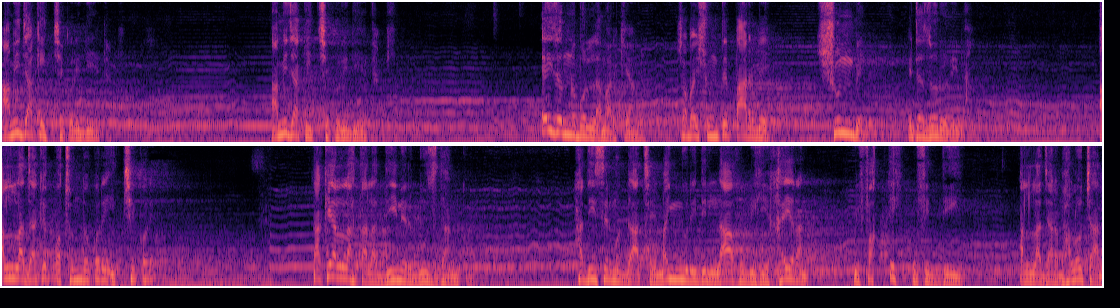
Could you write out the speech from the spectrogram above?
আমি যাকে ইচ্ছে করি দিয়ে থাকি। আমি যাকে ইচ্ছে করি দিয়ে থাকি। এই জন্য বললাম আর কি আমি, সবাই শুনতে পারবে, শুনবে, এটা জরুরি না। আল্লাহ যাকে পছন্দ করে, ইচ্ছে করে, তাকে আল্লাহ তালা দিনের বুঝ দান করে। হাদিসের মধ্যে আছে মাইনুরিদিল্লাহ বিহি খাইরান ইফাক্কিহ উফিদ্দিন আল্লাহ যার ভালো চান,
